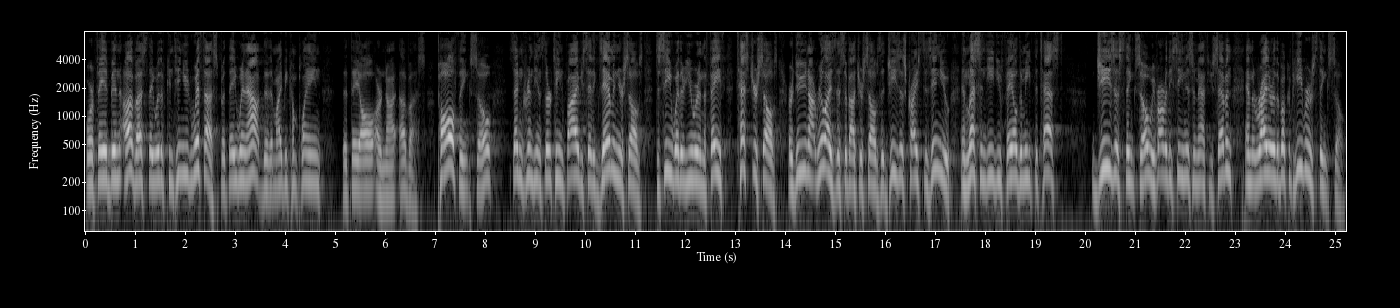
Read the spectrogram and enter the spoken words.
for if they had been of us they would have continued with us but they went out that it might become plain that they all are not of us Paul thinks so 2 Corinthians 13, 5, he said, Examine yourselves to see whether you are in the faith. Test yourselves. Or do you not realize this about yourselves, that Jesus Christ is in you, unless indeed you fail to meet the test? Jesus thinks so. We've already seen this in Matthew 7, and the writer of the book of Hebrews thinks so.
